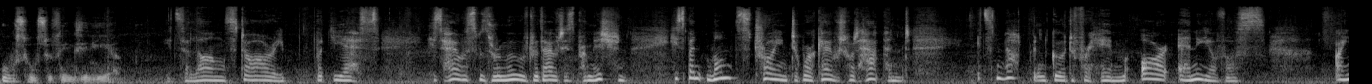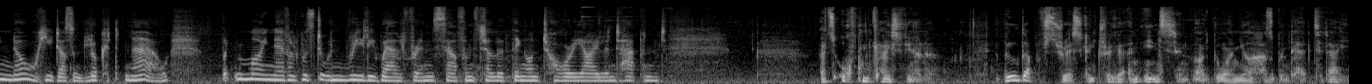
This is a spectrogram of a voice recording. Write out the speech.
all sorts of things in here. It's a long story, but yes, his house was removed without his permission. He spent months trying to work out what happened. It's not been good for him or any of us. I know he doesn't look it now, but my Neville was doing really well for himself until the thing on Tory Island happened. That's often the case, Fiona. A build-up of stress can trigger an incident like the one your husband had today.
